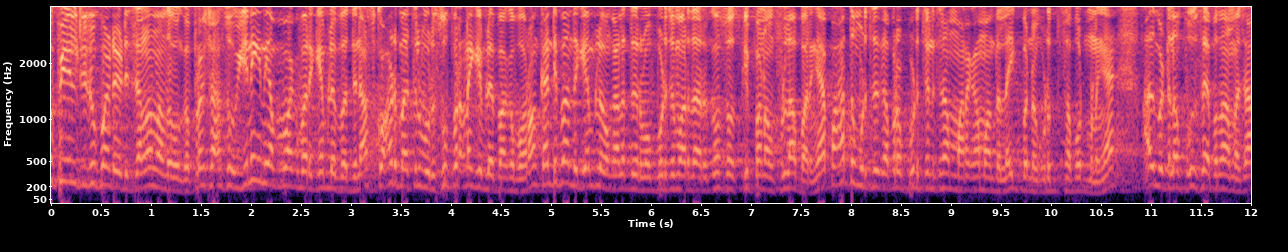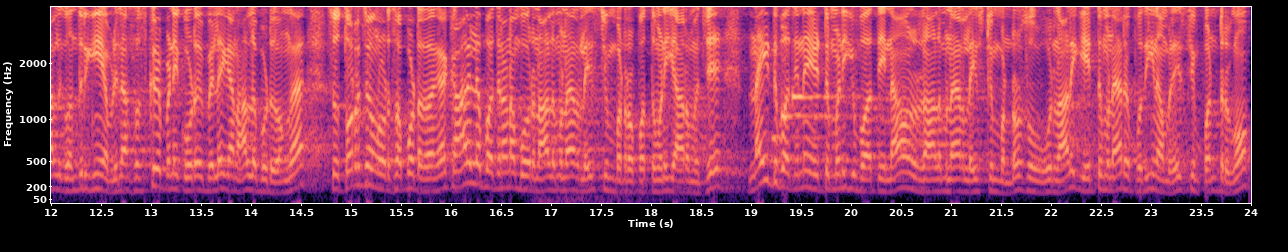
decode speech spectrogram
டு பிஎல்டி டூ பாயிண்ட் அடிச்சாலும் நான் உங்க பிரசாந்த். ஸோ இன்னைக்கு நீங்க பார்க்க போற கேம்ல பார்த்தீங்கன்னா ஸ்குவாட் மேட்ச்ல ஒரு சூப்பரான கேம்ல பார்க்க போறோம். கண்டிப்பா அந்த கேம்ல உங்க அளத்து ரொம்ப பிடிச்ச மாதிரி தான் இருக்கும். ஸோ ஸ்கிப் பண்ண ஃபுல்லா பாருங்க. பார்த்து முடிச்சதுக்கு அப்புறம் பிடிச்சிருந்துச்சுன்னா மறக்காம அந்த லைக் பண்ண கொடுத்து சப்போர்ட் பண்ணுங்க. அது மட்டும் இல்லாம புதுசாக இப்போ நம்ம சேனலுக்கு வந்திருக்கீங்க அப்படின்னா சப்ஸ்கிரைப் பண்ணி கூட பெல்லைக்கா நாளில் போடுவாங்க. ஸோ தொடச்சவங்களோட சப்போர்ட் தாங்க காலையில் பார்த்தீங்கன்னா நம்ம ஒரு நாலு மணி நேரம் லைவ் ஸ்ட்ரீம் பண்றோம். பத்து மணிக்கு ஆரம்பிச்சு நைட்டு பார்த்தீங்கன்னா எட்டு மணிக்கு பார்த்தீங்கன்னா ஒரு நாலு மணி நேரம் லைவ் ஸ்ட்ரீம் பண்றோம். ஸோ ஒரு நாளைக்கு எட்டு மணி நேரம் இப்போதைக்கு நம்ம லைவ் ஸ்ட்ரீம் பண்ணிருக்கோம்.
